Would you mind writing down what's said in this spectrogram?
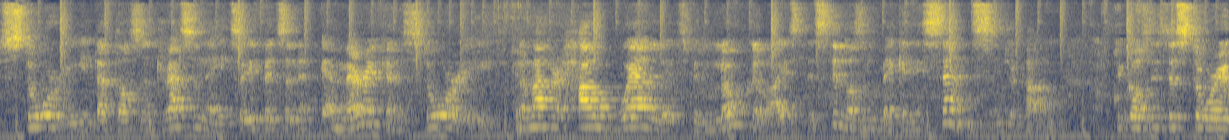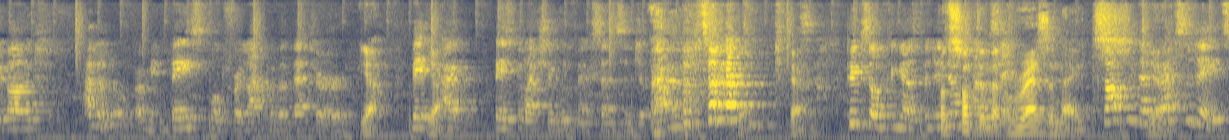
story that doesn't resonate. So if it's an American story, Yeah. no matter how well it's been localized, it still doesn't make any sense in Japan. Because it's a story about, I don't know, I mean, baseball for lack of a better. Yeah. Maybe yeah. I, baseball actually would make sense in Japan, but yeah. pick something else. But, But something that resonates. something that yeah. resonates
